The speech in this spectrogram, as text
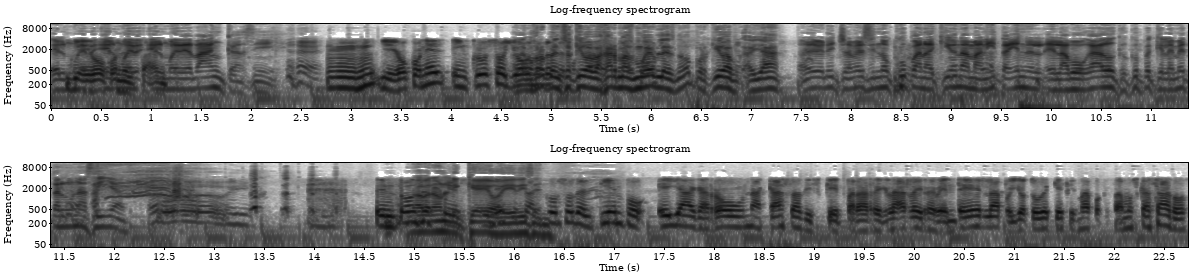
El mueve, el, mueve, banca, sí. llegó con él, incluso yo... A lo mejor pensó que iba a bajar más muebles, ¿no? Porque iba allá. Haber dicho, a ver si no ocupan aquí una manita ahí en el, abogado que ocupe que le metan una silla. Entonces, habrá un pues, liqueo en ahí, dicen. curso del tiempo, ella agarró una casa disque para arreglarla y revenderla, pues yo tuve que firmar porque estamos casados.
